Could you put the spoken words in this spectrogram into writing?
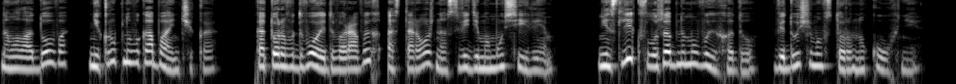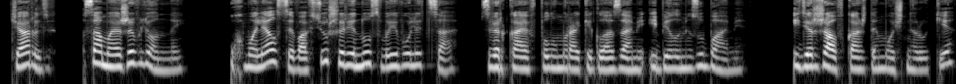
на молодого, некрупного кабанчика, которого двое дворовых осторожно, с видимым усилием, несли к служебному выходу, ведущему в сторону кухни. Чарльз, самый оживленный, ухмылялся во всю ширину своего лица, сверкая в полумраке глазами и белыми зубами, и держал в каждой мощной руке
